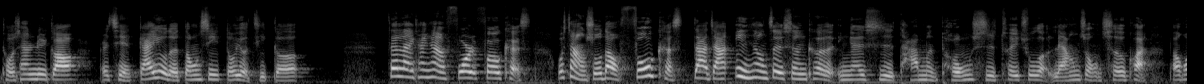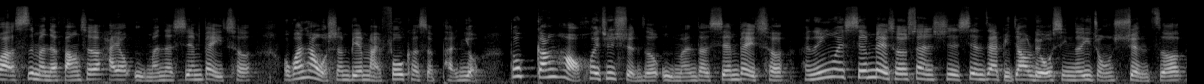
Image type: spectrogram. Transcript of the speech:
妥善率高，而且该有的东西都有及格。再来看看 Ford Focus，我想说到 Focus，大家印象最深刻的应该是他们同时推出了两种车款，包括四门的房车，还有五门的掀背车。我观察我身边买 Focus 的朋友，都刚好会去选择五门的掀背车，可能因为掀背车算是现在比较流行的一种选择。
